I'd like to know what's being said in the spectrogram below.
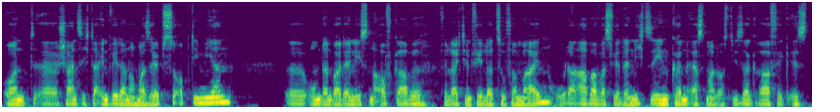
und äh, scheint sich da entweder nochmal selbst zu optimieren, äh, um dann bei der nächsten Aufgabe vielleicht den Fehler zu vermeiden. Oder aber, was wir dann nicht sehen können, erstmal aus dieser Grafik ist,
